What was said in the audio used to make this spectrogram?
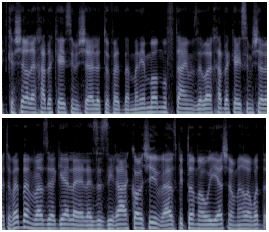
יתקשר לאחד ה cases ים שאליוט עובד בהם. אני מאוד מופתע אם זה לא אחד ה cases ים שאליוט עובד בהם, ואז הוא יגיע לא- לאיזה זירה כלשהי, ואז פתאום ההוא יהיה שם, אומר לו, what, what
